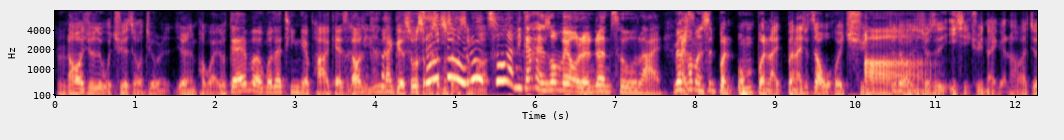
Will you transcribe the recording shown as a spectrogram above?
嗯、然后就是我去的时候，就有人有人跑过来说：“David，我在听你的 podcast。”然后你是那个说什么 什么什么什么？认出来？你刚才说没有人认出来，没有，他们是本我们本来本来就知道我会去，哦、对对，就是一起去那个，然后就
